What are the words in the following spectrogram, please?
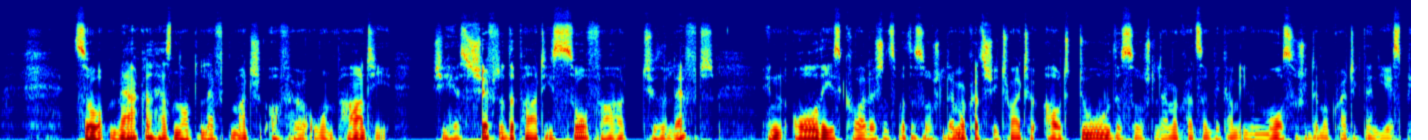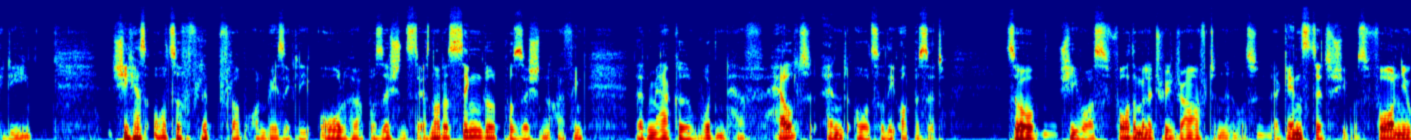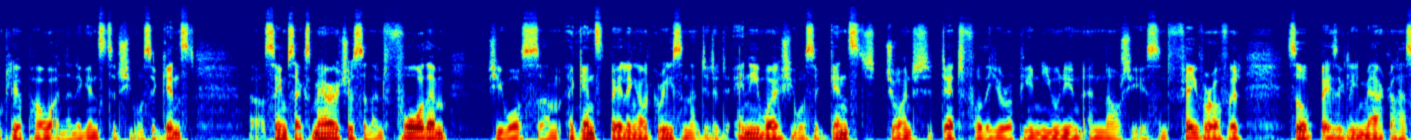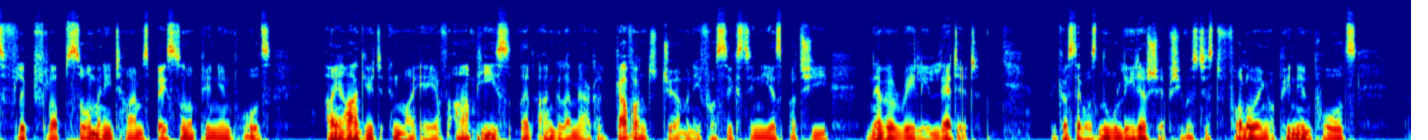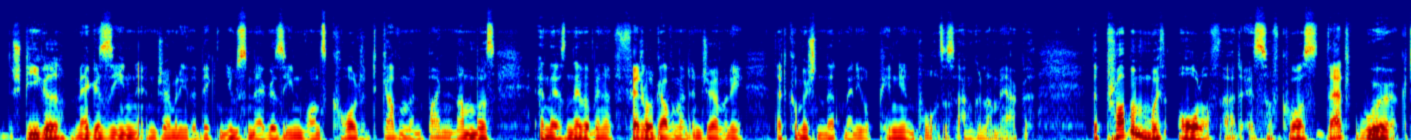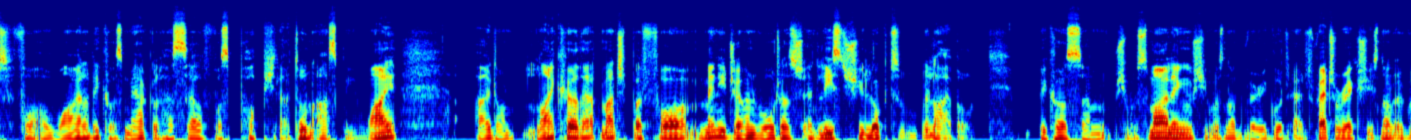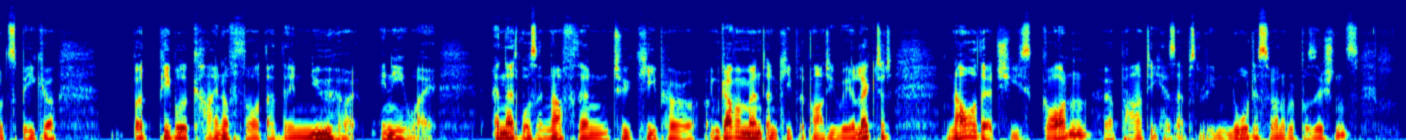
So Merkel has not left much of her own party. She has shifted the party so far to the left. In all these coalitions with the Social Democrats, she tried to outdo the Social Democrats and become even more social democratic than the SPD. She has also flipped flop on basically all her positions. There's not a single position, I think, that Merkel wouldn't have held, and also the opposite. So she was for the military draft and then was against it. She was for nuclear power and then against it. She was against uh, same sex marriages and then for them. She was um, against bailing out Greece and then did it anyway. She was against joint debt for the European Union and now she is in favor of it. So basically, Merkel has flip flopped so many times based on opinion polls. I argued in my AFR piece that Angela Merkel governed Germany for 16 years, but she never really led it because there was no leadership. She was just following opinion polls The Spiegel magazine in Germany, the big news magazine, once called it government by numbers. And there's never been a federal government in Germany that commissioned that many opinion polls as Angela Merkel. The problem with all of that is, of course, that worked for a while because Merkel herself was popular. Don't ask me why. I don't like her that much, but for many German voters, at least she looked reliable because um, she was smiling. She was not very good at rhetoric. She's not a good speaker but people kind of thought that they knew her anyway. And that was enough then to keep her in government and keep the party re-elected. Now that she's gone, her party has absolutely no discernible positions.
